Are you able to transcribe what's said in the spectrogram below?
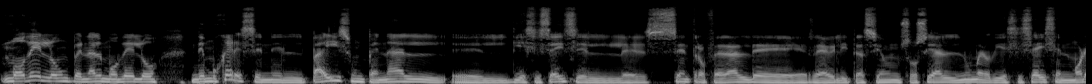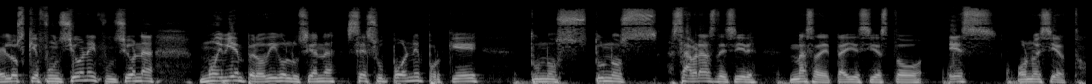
modelo, un penal modelo de mujeres en el país, un penal, el 16, el eh, Centro Federal de Rehabilitación Social número 16 en Morelos, que funciona y funciona muy bien, pero digo, Luciana, se supone porque tú nos, tú nos sabrás decir más a detalle si esto es o no es cierto.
